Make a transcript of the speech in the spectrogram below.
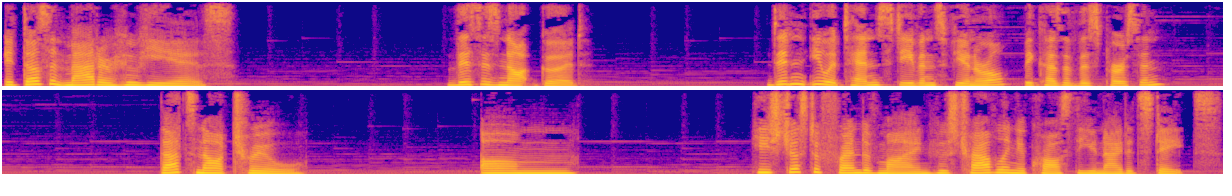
It doesn't matter who he is. This is not good. Didn't you attend Stephen's funeral because of this person? That's not true. Um. He's just a friend of mine who's traveling across the United States.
